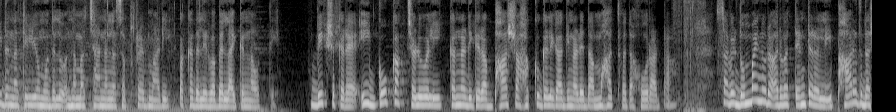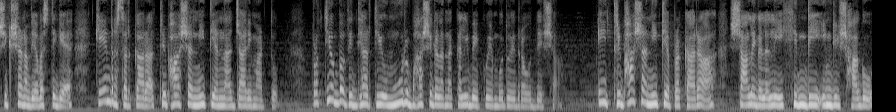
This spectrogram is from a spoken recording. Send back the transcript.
ಇದನ್ನು ತಿಳಿಯೋ ಮೊದಲು ನಮ್ಮ ಚಾನಲ್ನ ಸಬ್ಸ್ಕ್ರೈಬ್ ಮಾಡಿ ಪಕ್ಕದಲ್ಲಿರುವ ಬೆಲ್ ಐಕನ್ನ ಒತ್ತಿ. ವೀಕ್ಷಕರೇ, ಈ ಗೋಕಾಕ್ ಚಳುವಳಿ ಕನ್ನಡಿಗರ ಭಾಷಾ ಹಕ್ಕುಗಳಿಗಾಗಿ ನಡೆದ ಮಹತ್ವದ ಹೋರಾಟ. ಸಾವಿರದ ಒಂಬೈನೂರ ಅರವತ್ತೆಂಟರಲ್ಲಿ ಭಾರತದ ಶಿಕ್ಷಣ ವ್ಯವಸ್ಥೆಗೆ ಕೇಂದ್ರ ಸರ್ಕಾರ ತ್ರಿಭಾಷಾ ನೀತಿಯನ್ನು ಜಾರಿ ಮಾಡಿತು. ಪ್ರತಿಯೊಬ್ಬ ವಿದ್ಯಾರ್ಥಿಯು ಮೂರು ಭಾಷೆಗಳನ್ನು ಕಲಿಬೇಕು ಎಂಬುದು ಇದರ ಉದ್ದೇಶ. ಈ ತ್ರಿಭಾಷಾ ನೀತಿಯ ಪ್ರಕಾರ ಶಾಲೆಗಳಲ್ಲಿ ಹಿಂದಿ, ಇಂಗ್ಲಿಷ್ ಹಾಗೂ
